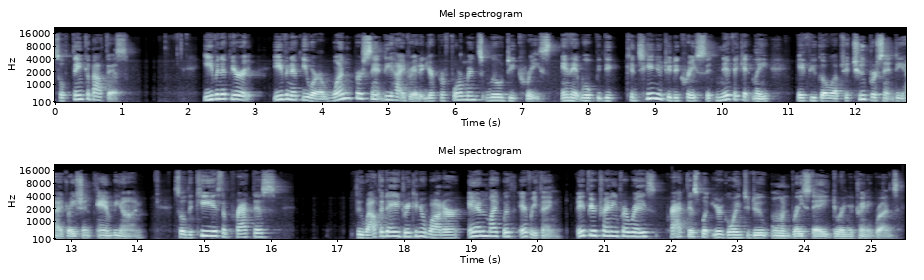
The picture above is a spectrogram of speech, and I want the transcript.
So think about this. Even if you're even if you are 1% dehydrated, your performance will decrease and it will be, continue to decrease significantly if you go up to 2% dehydration and beyond. So the key is to practice throughout the day drinking your water and like with everything. If you're training for a race, practice what you're going to do on race day during your training runs.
